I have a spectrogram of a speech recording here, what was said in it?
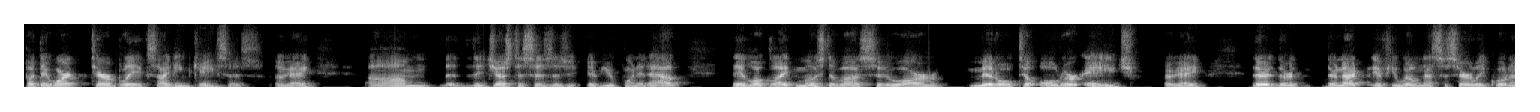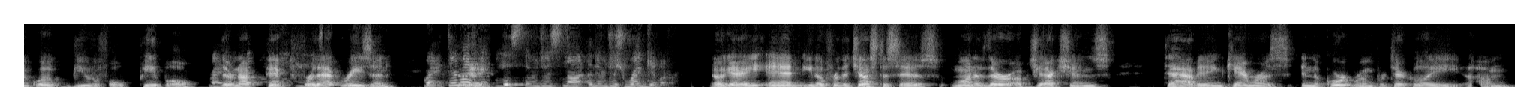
but they weren't terribly exciting cases. Okay, um, the, the justices, as if you pointed out, they look like most of us who are middle to older age. Okay, they're they're they're not, if you will, necessarily quote unquote beautiful people. Right. They're not picked for that reason. Right. They're not okay. hideous. They're just not. They're just regular. Okay, and you know, for the justices, one of their objections to having cameras in the courtroom, particularly um,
